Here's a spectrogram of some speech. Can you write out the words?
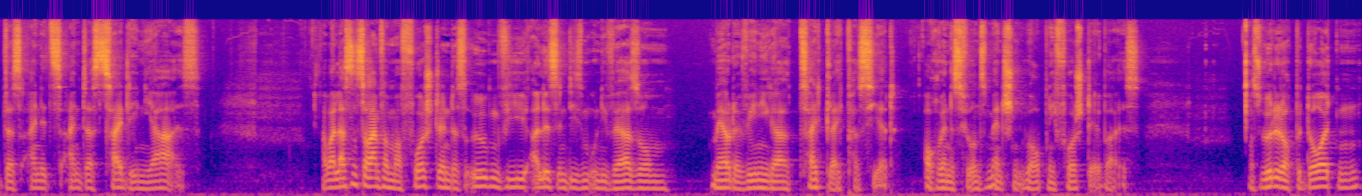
dass eine, ein, das Zeit linear ist. Aber lass uns doch einfach mal vorstellen, dass irgendwie alles in diesem Universum mehr oder weniger zeitgleich passiert, auch wenn es für uns Menschen überhaupt nicht vorstellbar ist. Das würde doch bedeuten,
